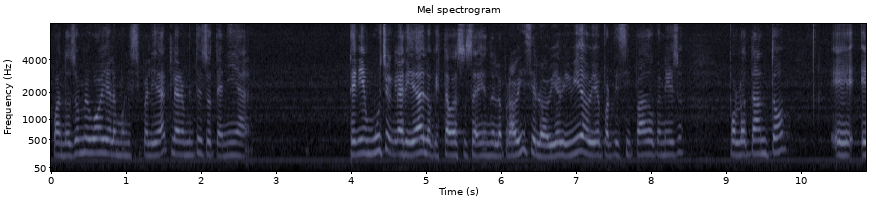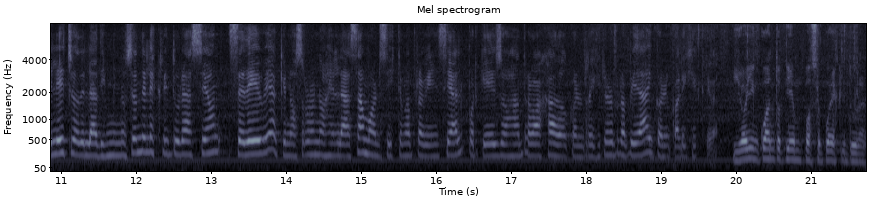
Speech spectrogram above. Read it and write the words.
cuando yo me voy a la municipalidad, claramente yo tenía, tenía mucha claridad de lo que estaba sucediendo en la provincia, lo había vivido, había participado con ellos, por lo tanto, eh, el hecho de la disminución de la escrituración se debe a que nosotros nos enlazamos al sistema provincial porque ellos han trabajado con el registro de propiedad y con el colegio escribano. ¿Y hoy en cuánto tiempo se puede escriturar?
